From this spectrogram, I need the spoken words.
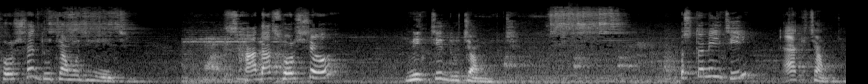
সর্ষে দু চামচ নিয়েছি। সাদা সর্ষেও নিচ্ছি দু চামচ। পোস্ত নিয়েছি এক চামচ।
